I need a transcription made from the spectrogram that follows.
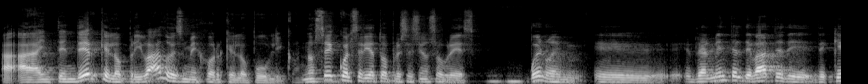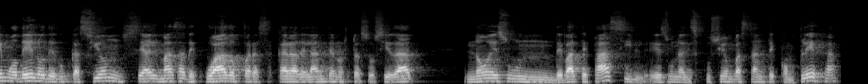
a, entender que lo privado es mejor que lo público? No sé cuál sería tu apreciación sobre eso. Bueno, em, eh, realmente el debate de, de qué modelo de educación sea el más adecuado para sacar adelante a nuestra sociedad no es un debate fácil, es una discusión bastante compleja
